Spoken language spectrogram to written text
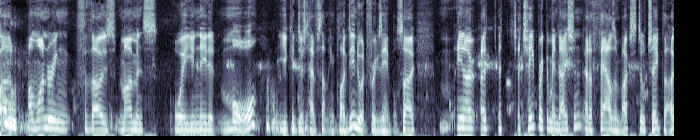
But I'm wondering for those moments where you need it more, you could just have something plugged into it, for example. So, you know, a, a, a cheap recommendation at a thousand bucks, still cheap though,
